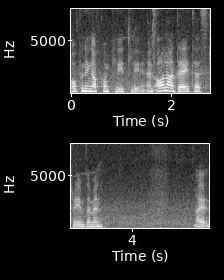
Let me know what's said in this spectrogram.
opening up completely. And all our data streams, I mean, I,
